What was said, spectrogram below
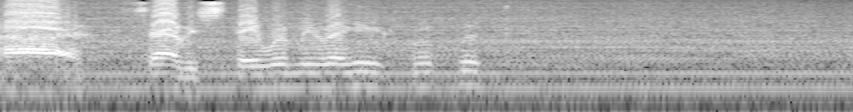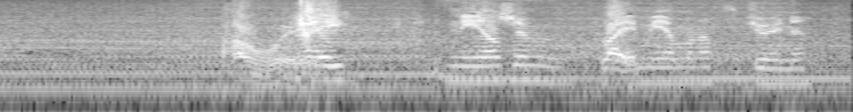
uh, Savage, stay with me right here real quick. Oh, wait. Hey, Neil's inviting me, I'm gonna have to join him.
